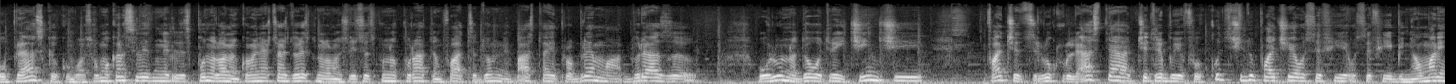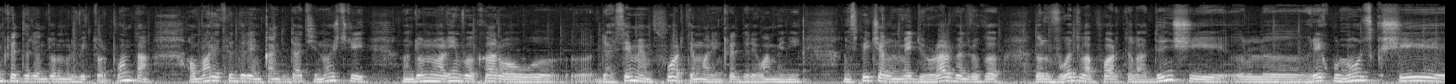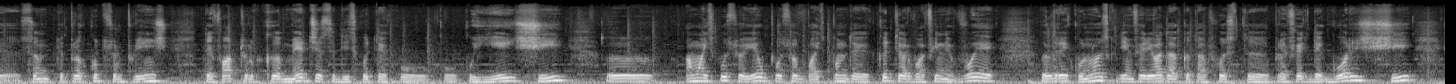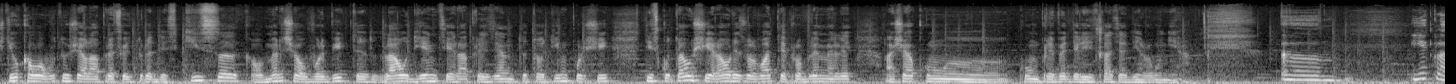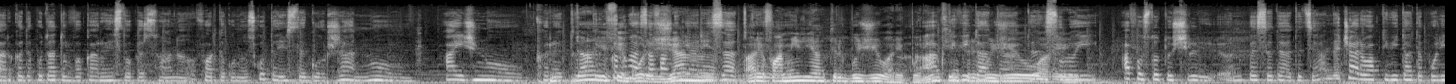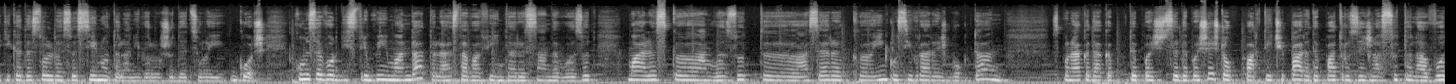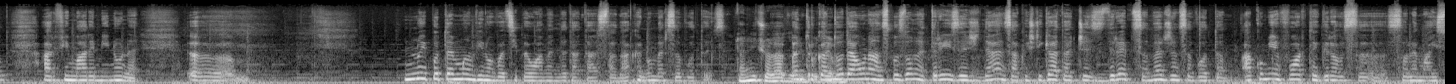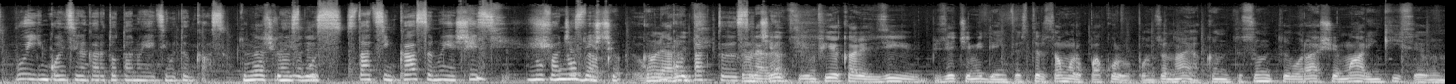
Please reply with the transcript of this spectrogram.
oprească cumva, sau măcar să le, le spună la oameni, cu oamenii ăștia își doresc până la urmă, să le se spună curat în față, domne, asta e problema, durează o lună, două, trei, cinci faceți lucrurile astea, ce trebuie făcut și după aceea o să fie, o să fie bine. Au mare încredere în domnul Victor Ponta, au mare încredere în candidații noștri, în domnul Alin Văcaru au de asemenea foarte mare încredere oamenii, în special în mediul rural, pentru că îl văd la poartă la dâns și îl recunosc și sunt plăcut surprinși de faptul că merge să discute cu, cu, cu ei și uh, am mai spus-o eu, pot să mai spun de câte ori va fi nevoie, îl recunosc din perioada cât a fost uh, prefect de Gorj și știu că au avut ușa la prefectură deschisă, că au mers și au vorbit, uh, la audiență era prezent tot timpul și discutau și erau rezolvate problemele așa cum, uh, cum prevede legislația din România. Uh... E clar că deputatul Văcaru este o persoană foarte cunoscută, este gorjan, nu Aici nu cred. Da, cred este gorjean, are familia în Târgu Jiu, are părinți în Târgu Jiu. Are... A fost totuși în PSD atâția ani, deci are o activitate politică destul de susținută la nivelul județului Gorj. Cum se vor distribui mandatele, asta va fi interesant de văzut, mai ales că am văzut uh, aseară că inclusiv Rareș Bogdan spunea că dacă depăș- se depășește o participare de 40% la vot, ar fi mare minune. Uh, nu-i putem învinovăți pe oameni de data asta dacă nu merg să voteze. Dar niciodată Pentru că putem... întotdeauna am spus, domnule, 30 de ani s-a câștigat acest drept să mergem să votăm. Acum e foarte greu să, să le mai spui în condițiile în care tot anul ai ținut în casă. Și le spus, de... stați în casă, nu ieșiți, și, nu și faceți nu, nici când, când le arăți, contact când social. le arăți în fiecare zi 10.000 de infestări sau, mă rog, pe acolo, pe în zona aia, când sunt orașe mari închise în,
